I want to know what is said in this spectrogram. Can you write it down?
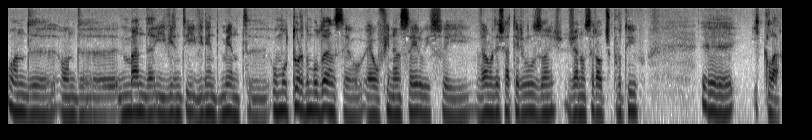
onde, onde manda, evidentemente, o motor de mudança é o, é o financeiro, isso aí vamos deixar de ter ilusões, já não será o desportivo. Uh, e claro,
